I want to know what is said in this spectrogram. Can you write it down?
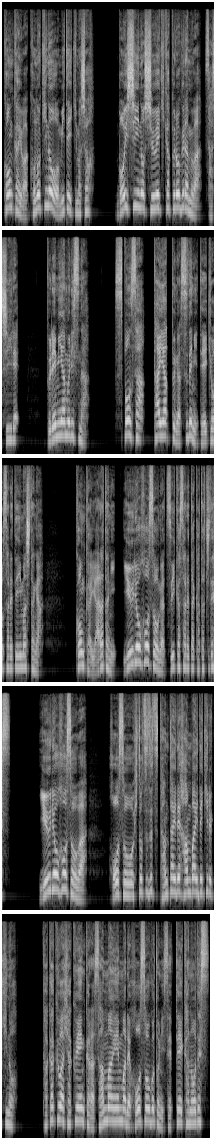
今回はこの機能を見ていきましょう。Voicy の収益化プログラムは差し入れ。プレミアムリスナースポンサータイアップがすでに提供されていましたが今回新たに有料放送が追加された形です。有料放送は放送を一つずつ単体で販売できる機能。価格は100円から3万円まで放送ごとに設定可能です。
